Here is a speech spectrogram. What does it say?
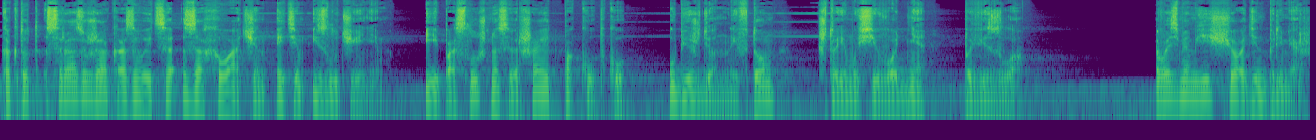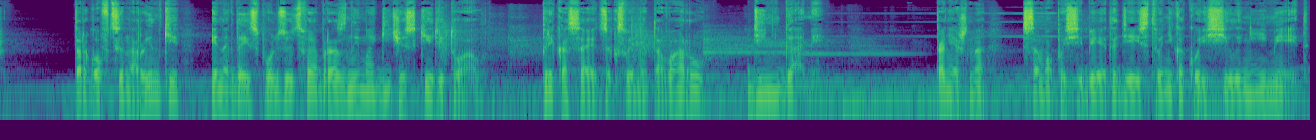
как тот сразу же оказывается захвачен этим излучением и послушно совершает покупку, убежденный в том, что ему сегодня повезло. Возьмем еще один пример – Торговцы на рынке иногда используют своеобразный магический ритуал. Прикасаются к своему товару деньгами. Конечно, само по себе это действо никакой силы не имеет,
